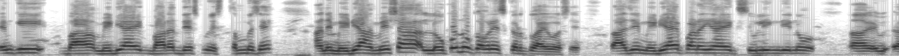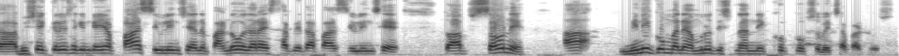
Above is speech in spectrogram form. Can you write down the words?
કેમ કે મીડિયા એક ભારત દેશનું સ્તંભ છે અને મીડિયા હંમેશા લોકોનું કવરેજ કરતું આવ્યો છે. તો આજે મીડિયાએ પણ અહીંયા એક શિવલિંગજીનું અભિષેક કર્યો છે. કેમ કે અહીંયા પાંચ શિવલિંગ છે અને પાંડવો દ્વારા સ્થાપિત આ પાંચ શિવલિંગ છે. તો આપ સૌને આ મિનિકુંભ અને અમૃત સ્નાનની ખૂબ ખૂબ શુભેચ્છા પાઠવું છું.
